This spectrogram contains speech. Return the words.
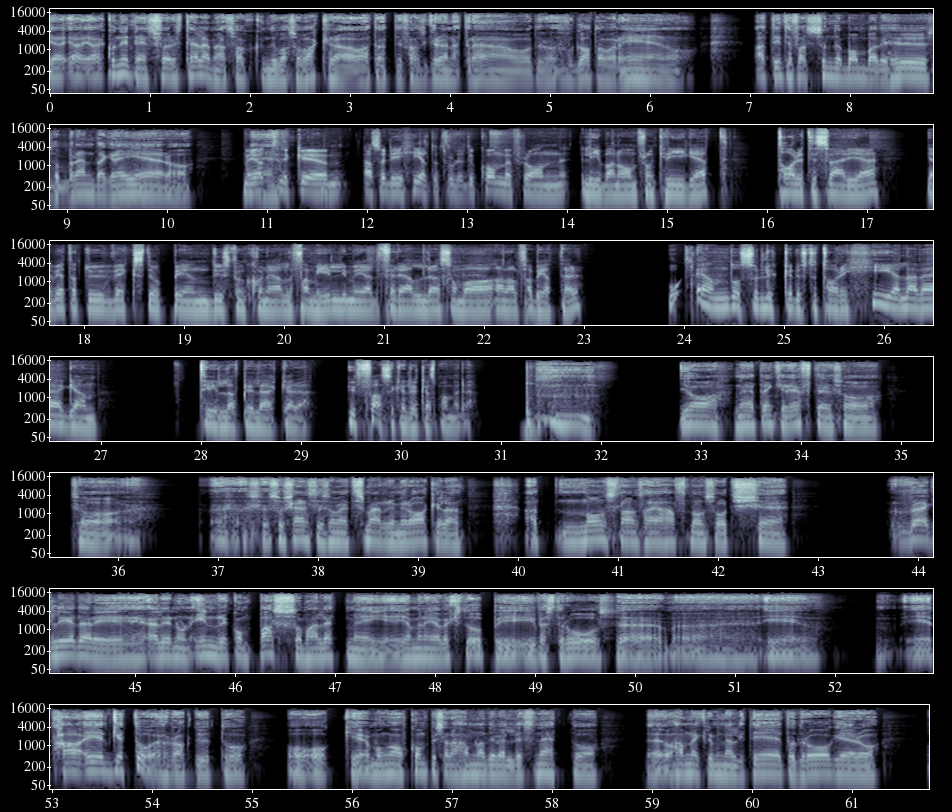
jag, jag, jag kunde inte ens föreställa mig att saker kunde vara så vackra och att, att det fanns gröna träd och det var, gatan var ren. Och att det inte fanns sönderbombade hus och brända grejer. Och, Men jag Eh. tycker alltså det är helt otroligt. Du kommer från Libanon, från kriget, tar dig till Sverige. Jag vet att du växte upp i en dysfunktionell familj med föräldrar som var analfabeter. Och ändå så lyckades du ta dig hela vägen till att bli läkare. Hur fasiken lyckas man med det? ja, när jag tänker efter så, så, så, så känns det som ett smärre mirakel att, att någonstans har jag haft någon sorts eh, vägledare eller någon inre kompass som har lett mig. Jag menar, jag växte upp i, i Västerås eh, eh i, i, ett, i ett getto rakt ut och, och, och eh, många av kompisarna hamnade väldigt snett och, Eh, och hamnade i kriminalitet och droger. Och,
